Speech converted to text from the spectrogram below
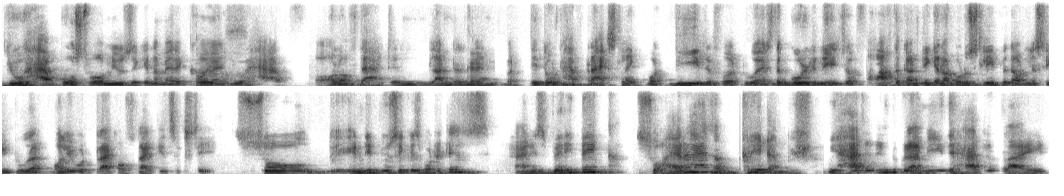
You have post war music in America, Oh, and you have all of that in London, and, but they don't have tracks like what we refer to as the golden age of half the country cannot go to sleep without listening to that Bollywood track of 1960. So Indian music is what it is. And it's very big. So IRAA has a great ambition. We had it into Grammy, they had replied,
